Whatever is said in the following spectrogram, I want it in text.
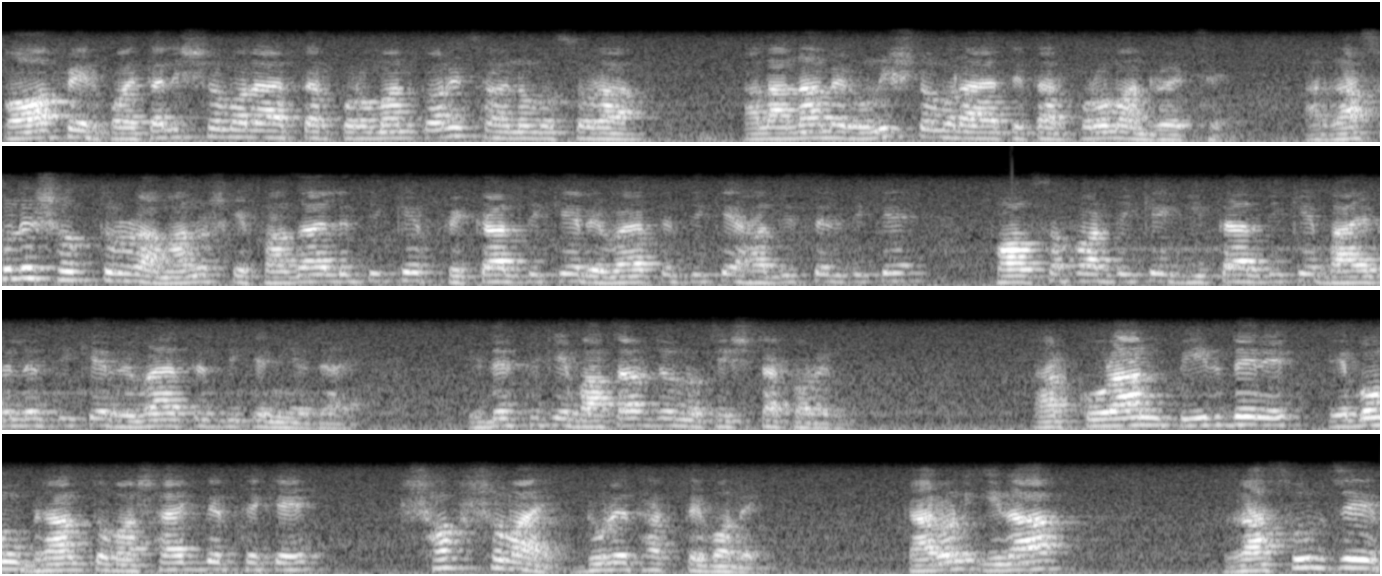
কফের পঁয়তাল্লিশ নম্বর আয়াত তার প্রমাণ করে, ছয় নম্বর সোরা আল আনামের উনিশ নম্বর আয়াতে তার প্রমাণ রয়েছে। আর রাসুলের শত্রুরা মানুষকে ফাজাইলের দিকে, ফিকার দিকে, রেবায়াতের দিকে, হাদিসের দিকে, ফলসফার দিকে, গীতার দিকে, বাইবেলের দিকে, রেবায়াতের দিকে নিয়ে যায়। এদের থেকে বাঁচার জন্য চেষ্টা করেন। আর কোরআন পীরদের এবং ভ্রান্ত মাসায়কদের থেকে সব সময় দূরে থাকতে বলে। কারণ ইরা রাসুল যে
